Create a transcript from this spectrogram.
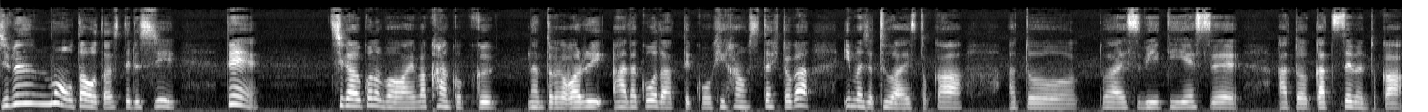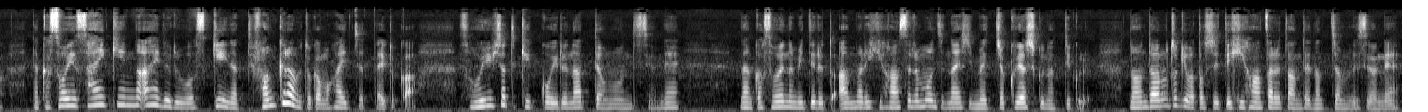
自分もおたおたしてるしで違う子の場合は韓国なんとか悪いああだこうだってこう批判をしてた人が今じゃ TWICE とかあと TWICEBTS あと GOT7 とかなんかそういう最近のアイドルを好きになってファンクラブとかも入っちゃったりとかそういう人って結構いるなって思うんですよね。なんかそういうの見てるとあんまり批判するもんじゃないしめっちゃ悔しくなってくる。なんであの時私って批判されたんってなっちゃうんですよね。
